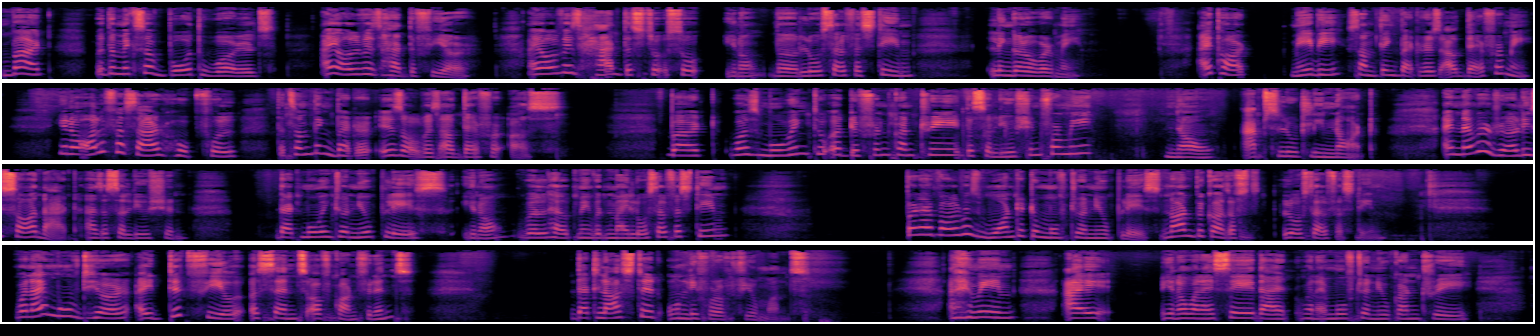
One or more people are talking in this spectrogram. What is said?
But with the mix of both worlds, I always had the fear. I always had the so, so you know, the low self esteem linger over me. I thought Maybe something better is out there for me. You know, all of us are hopeful that something better is always out there for us. But was moving to a different country the solution for me? No, absolutely not. I never really saw that as a solution. That moving to a new place, you know, will help me with my low self esteem but I've always wanted to move to a new place, not because of low self esteem. When I moved here, I did feel a sense of confidence that lasted only for a few months. I mean, I, you know, when I say that when I moved to a new country,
